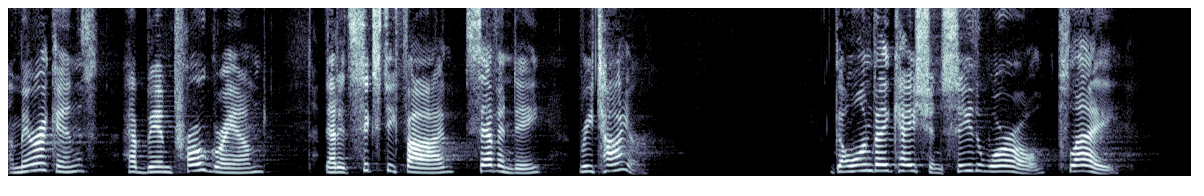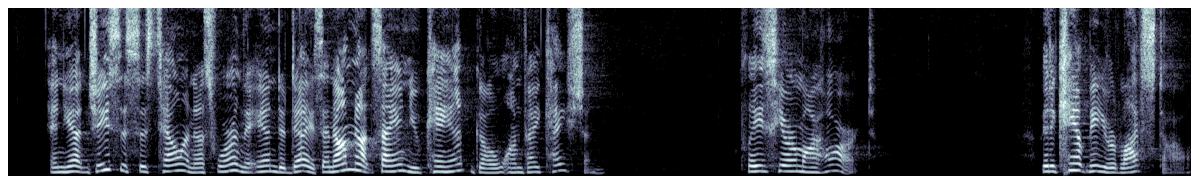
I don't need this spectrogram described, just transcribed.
Americans have been programmed that at 65, 70, retire. Go on vacation, see the world, play. And yet, Jesus is telling us we're in the end of days. And I'm not saying you can't go on vacation. Please hear my heart. But it can't be your lifestyle.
